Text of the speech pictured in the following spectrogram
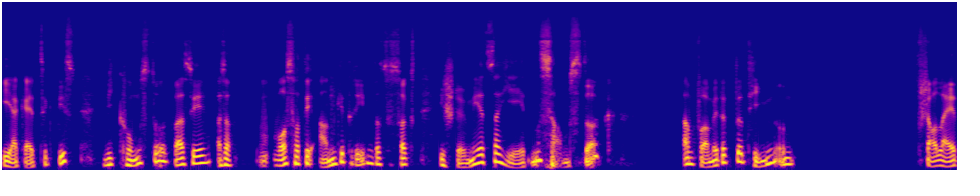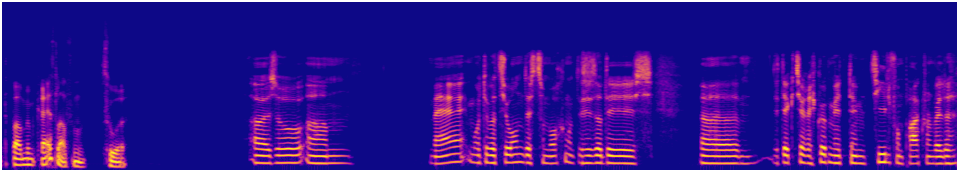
ehrgeizig bist. Wie kommst du quasi, also was hat dich angetrieben, dass du sagst, ich stelle mir jetzt da jeden Samstag am Vormittag dorthin und schau Leute beim Kreislaufen zu? Also, ähm, meine Motivation, das zu machen, und das ist ja das, äh, die deckt sich recht gut mit dem Ziel von Parkrun, weil das,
